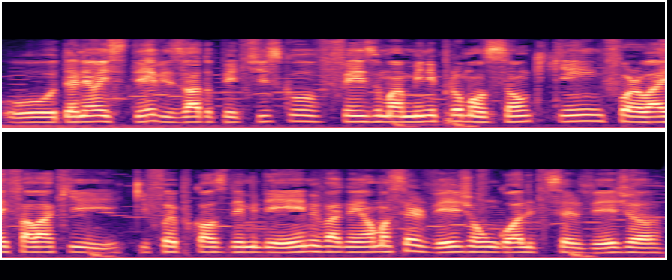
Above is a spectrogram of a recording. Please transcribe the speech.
O Daniel Esteves, lá do Petisco, fez uma mini promoção que quem for lá e falar que, que foi por causa do MDM vai ganhar uma cerveja ou um gole de cerveja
